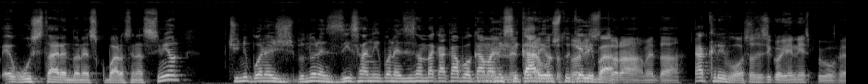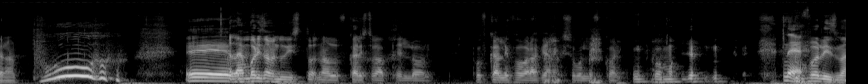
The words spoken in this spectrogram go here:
ε, γούσταρε τον Εσκοπάρ σε ένα σημείο. Τι είναι που είναι- που τον ζήσαν ή που είναι ζήσαν τα κακά που έκαναν οι σικάριος του κλπ. Ναι, Τώρα μετά, Ακριβώς. τόσες οικογένειες που υποφέραν. Ε, Αλλά δεν μπορείς να, με το δεις το- να το βγάλεις το καπέλο που βγάλει φωτογραφία έξω από λευκό. Ναι, Δεν μπορείς να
